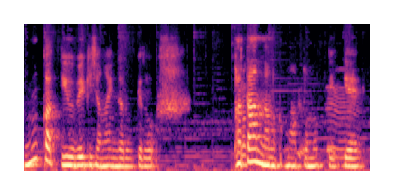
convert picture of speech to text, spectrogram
文化っていうべきじゃないんだろうけどパターンなのかなと思っていて。うん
